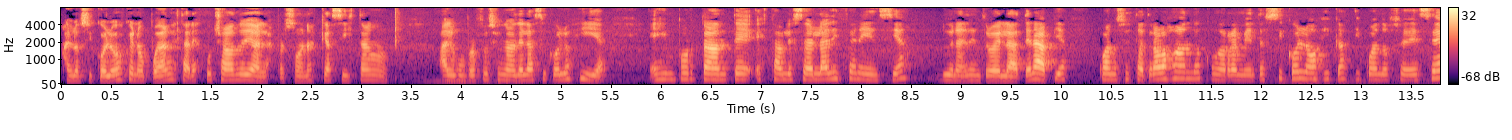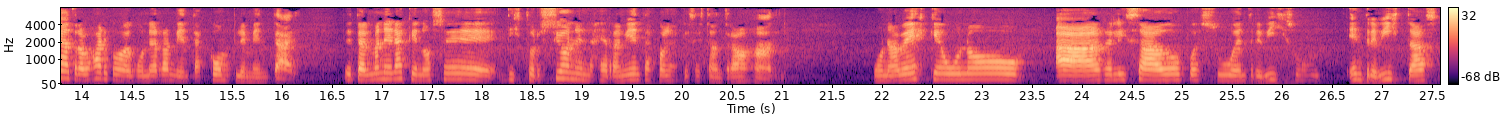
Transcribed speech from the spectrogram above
a los psicólogos que no puedan estar escuchando y a las personas que asistan a algún profesional de la psicología, es importante establecer la diferencia dentro de la terapia cuando se está trabajando con herramientas psicológicas y cuando se desea trabajar con alguna herramienta complementaria, de tal manera que no se distorsionen las herramientas con las que se están trabajando. Una vez que uno ha realizado pues sus entrevistas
